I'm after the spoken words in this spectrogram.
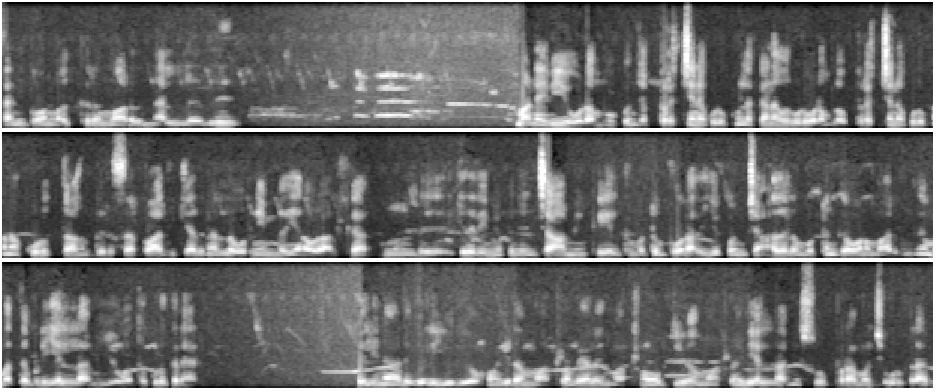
சனி பவன் வக்கரமாறது நல்லது. மனைவி உடம்பு கொஞ்சம் பிரச்சனை கொடுக்கும். இல்லை கணவரோட உடம்புல பிரச்சனை கொடுக்கும். ஆனால் கொடுத்தாலும் பெருசாக பாதிக்காது. நல்ல ஒரு நிம்மதியான ஒரு ஆட்கா உண்டு. இதுலேயுமே கொஞ்சம் ஜாமீன் கையெழுத்து மட்டும் போடாதீங்க. கொஞ்சம் அதில் மட்டும் கவனமாக இருக்குங்க மற்றபடி எல்லாமே யோகத்தை கொடுக்குறாரு. வெளிநாடு வெளியூர் யோகம் இடம் மாற்றம் வேலை மாற்றம் உத்தியோக மாற்றம் இது எல்லாமே சூப்பராக அமைச்சு கொடுக்குறாரு.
